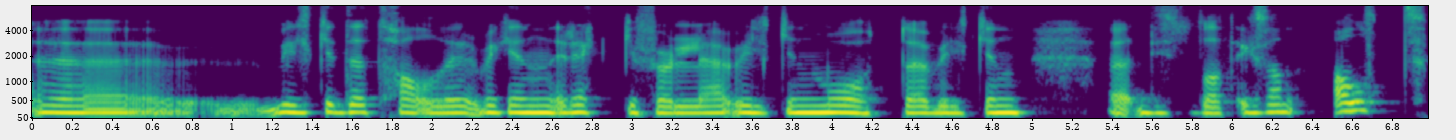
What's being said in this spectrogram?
øh, hvilke detaljer, hvilken rekkefølge, hvilken måte, hvilken uh, ikke sant? Alt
